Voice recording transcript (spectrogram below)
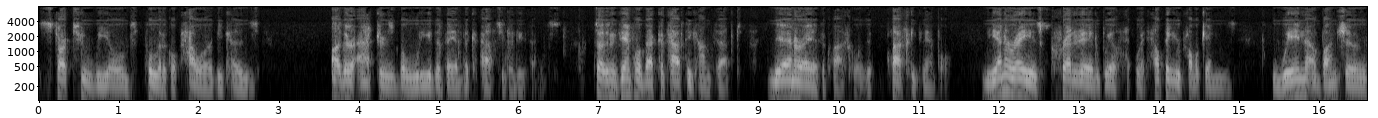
start to wield political power because other actors believe that they have the capacity to do things. So as an example of that capacity concept, the NRA is a classical classic example. The NRA is credited with, with helping Republicans win a bunch of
